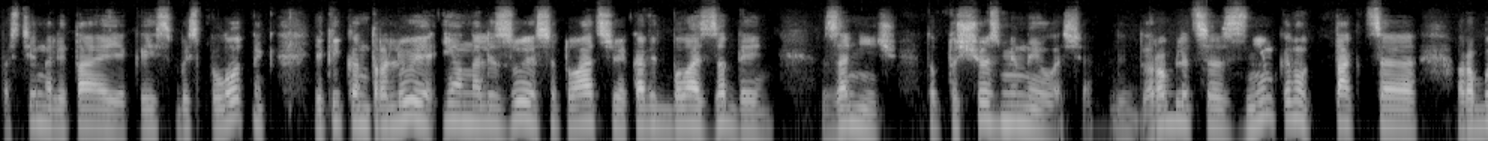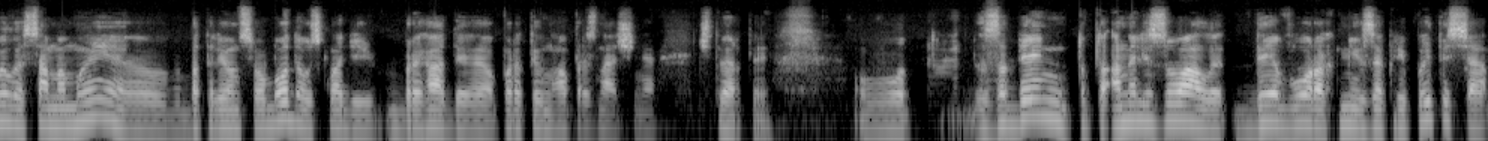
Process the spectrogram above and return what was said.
Постійно літає якийсь безпілотник, який контролює і аналізує ситуацію, яка відбулася за день, за ніч. Тобто, що змінилося? Робляться знімки. Ну так це робили саме ми, е, батальйон Свобода у складі бригади оперативного призначення 4 От за день, тобто аналізували, де ворог міг закріпитися,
